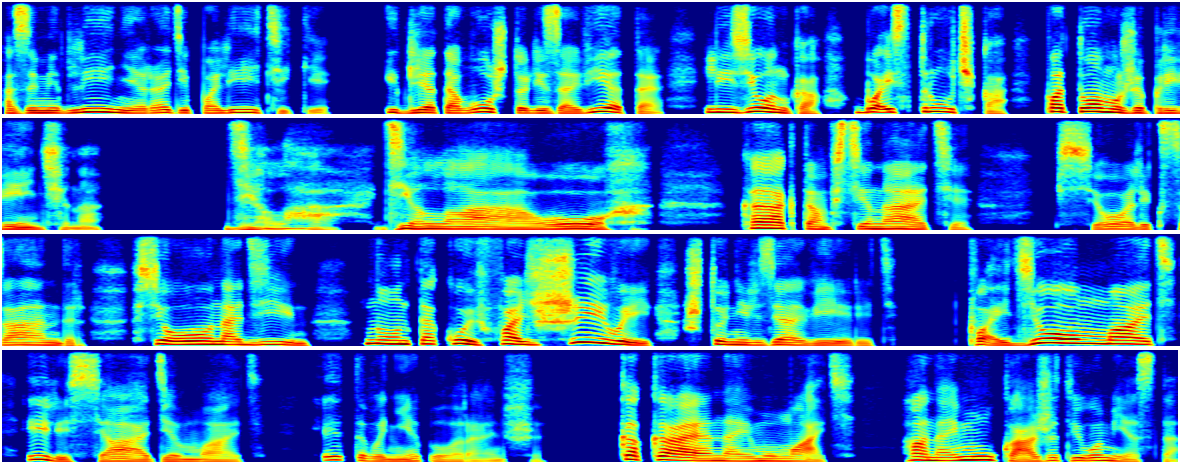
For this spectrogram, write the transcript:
а замедление ради политики. И для того, что Лизавета, Лизенка, Байстручка потом уже привенчана. Дела, дела, ох, как там в Сенате. Все Александр, все он один, но он такой фальшивый, что нельзя верить. Пойдем, мать, или сядем, мать. Этого не было раньше. Какая она ему мать? Она ему укажет его место.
